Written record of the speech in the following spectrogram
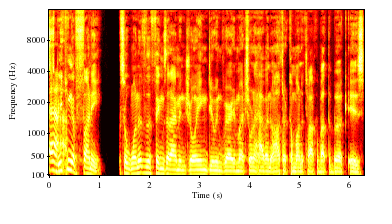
Uh, Speaking of funny, so one of the things that I'm enjoying doing very much when I have an author come on to talk about the book is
